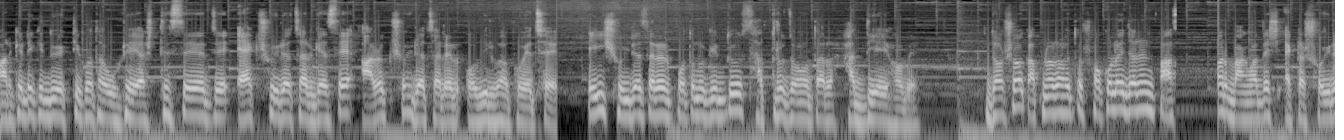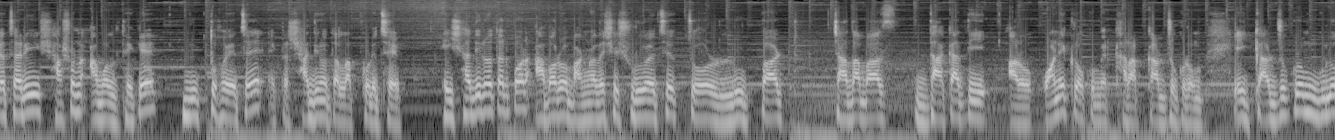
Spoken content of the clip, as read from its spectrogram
মার্কেটে কিন্তু একটি কথা উঠে আসতেছে যে এক স্বৈরাচার গেছে আরেক স্বৈরাচারের আবির্ভাব হয়েছে। এই স্বৈরাচারের পতনও কিন্তু ছাত্র জনতার হাত দিয়েই হবে। দর্শক, আপনারা হয়তো সকলেই জানেন পাঁচ বাংলাদেশ একটা স্বৈরাচারী শাসন আমল থেকে মুক্ত হয়েছে, একটা স্বাধীনতা লাভ করেছে। এই স্বাধীনতার পর আবারও বাংলাদেশে শুরু হয়েছে চোর, লুটপাট, চাঁদাবাজ, ডাকাতি, আরও অনেক রকমের খারাপ কার্যক্রম। এই কার্যক্রমগুলো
